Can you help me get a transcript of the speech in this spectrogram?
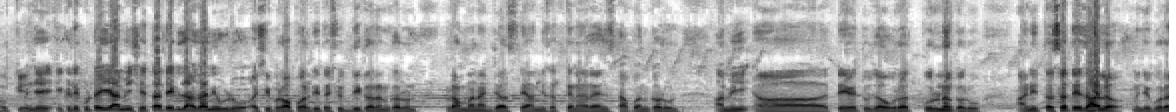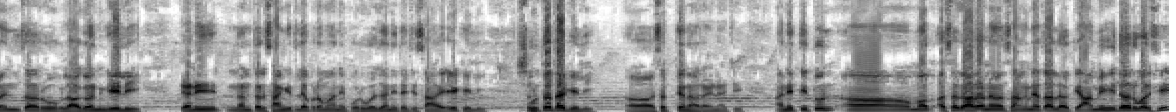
ओके. म्हणजे इकडे कुठेही आम्ही शेतात एक जागा निवडू अशी प्रॉपर तिथे शुद्धीकरण करून ब्राह्मणांच्या हस्ते आम्ही सत्यनारायण स्थापन करून आम्ही ते तुझं व्रत पूर्ण करू. आणि तसं ते झालं म्हणजे गुरांचा रोग लागण गेली त्याने नंतर सांगितल्याप्रमाणे पूर्वजांनी त्याची सा हे केली पूर्तता केली सत्यनारायणाची. आणि तिथून मग असं गारानं सांगण्यात आलं की आम्ही ही दरवर्षी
